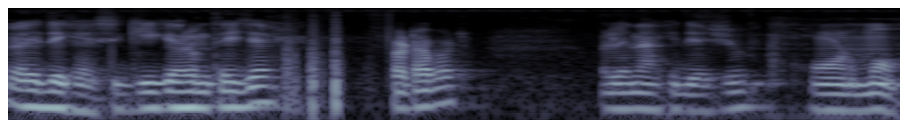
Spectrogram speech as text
એ દેખાય છે, ઘી ગરમ થઈ જાય. ફટાફટ. એટલે નાખી દઈશું ખોણમાં.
